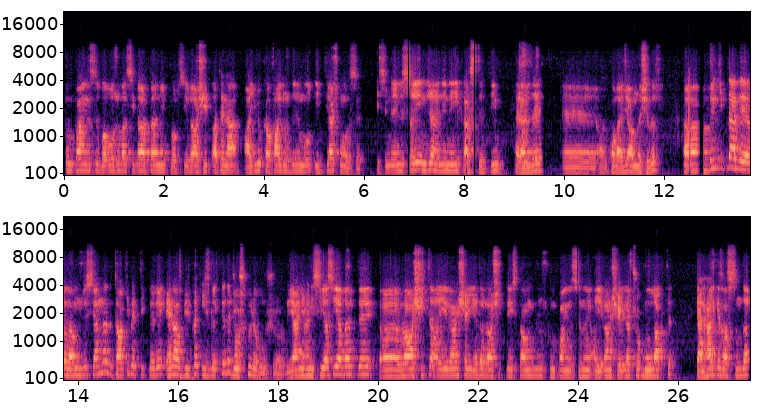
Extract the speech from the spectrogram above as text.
Kumpanyası, Babozula, Siddhartha, Nekropsi, Raşit, Athena, Ayyuka, Fayruz Derin İhtiyaç Molası isimlerini sayınca hani neyi kastettiğim herhalde e, kolayca anlaşılır. Bu ekiplerde yer alan müzisyenler de takip ettikleri en az birkaç izlekte de coşkuyla buluşuyordu. Yani hani siyasiye bentle e, Raşit'i ayıran şey ya da Raşit'le İstanbul Blues Kumpanyası'nı ayıran şeyler çok muğlaktı. Yani herkes aslında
